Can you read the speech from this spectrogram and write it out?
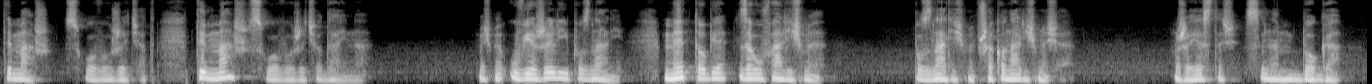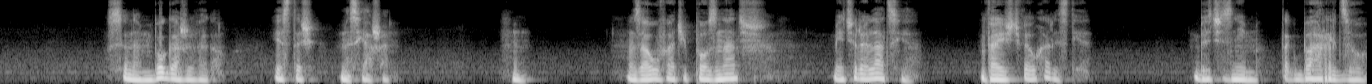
Ty masz słowo życia, ty masz słowo życiodajne. Myśmy uwierzyli i poznali. My Tobie zaufaliśmy. Poznaliśmy, przekonaliśmy się, że jesteś synem Boga, synem Boga żywego. Jesteś Mesjaszem. Hm. Zaufać i poznać, mieć relację, wejść w Eucharystię, być z Nim tak bardzo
